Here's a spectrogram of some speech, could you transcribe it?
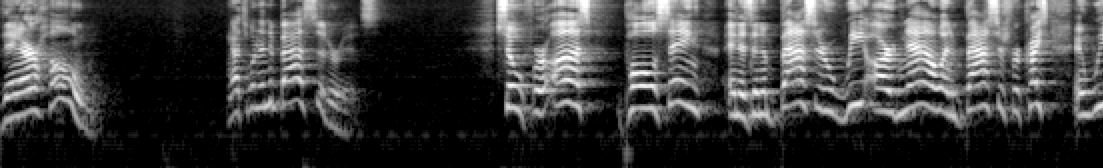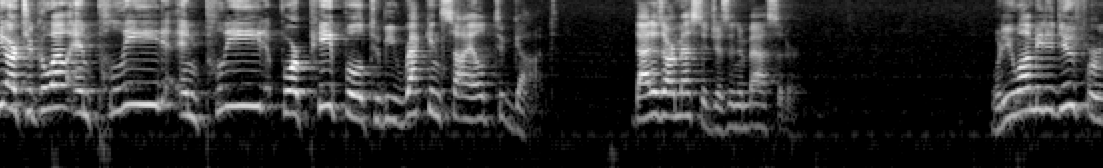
their home. That's what an ambassador is. So for us, Paul is saying, and as an ambassador, we are now ambassadors for Christ, and we are to go out and plead and plead for people to be reconciled to God. That is our message as an ambassador. What do you want me to do for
